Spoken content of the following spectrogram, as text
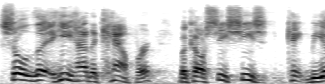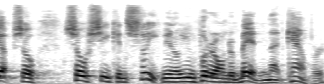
So that he had a camper because she can't be up so so she can sleep. You know, you can put her on the bed in that camper.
